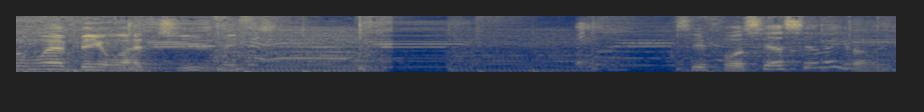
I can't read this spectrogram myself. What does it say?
Não é bem um achievement. Se fosse ia ser legal, hein?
